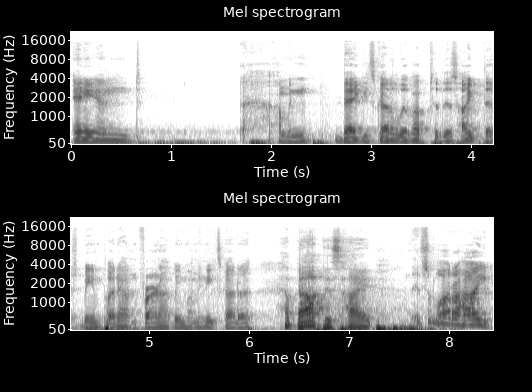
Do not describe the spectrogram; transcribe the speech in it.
And I mean, Doege's got to live up to this hype that's being put out in front of him. I mean, he's got to. How about this hype? It's a lot of hype.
